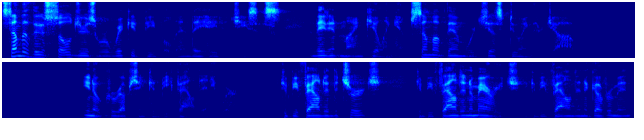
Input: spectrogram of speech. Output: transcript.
Some of those soldiers were wicked people and they hated Jesus and they didn't mind killing him. Some of them were just doing their job. You know, corruption can be found anywhere. It can be found in the church, it can be found in a marriage, it can be found in a government,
